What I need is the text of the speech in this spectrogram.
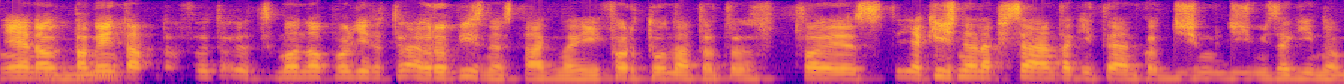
Nie no, Mm. pamiętam, Monopoly to, to Eurobiznes, tak? No i Fortuna to, to, to jest. Jakiś na- napisałem taki ten, dziś, dziś mi zaginął,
